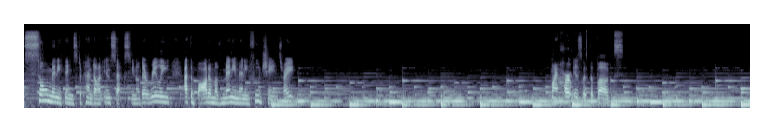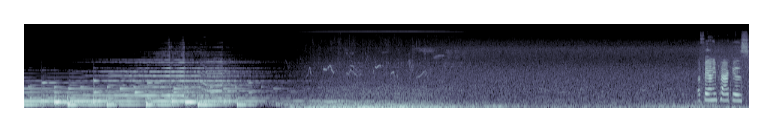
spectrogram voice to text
So many things depend on insects. You know, they're really at the bottom of many, many food chains, right? My heart is with the bugs. A fanny pack is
